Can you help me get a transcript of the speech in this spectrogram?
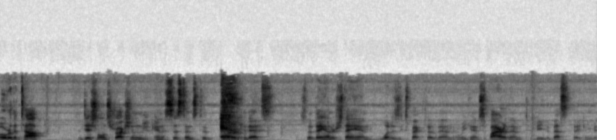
over the top, additional instruction and assistance to other cadets so that they understand what is expected of them and we can inspire them to be the best they can be.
